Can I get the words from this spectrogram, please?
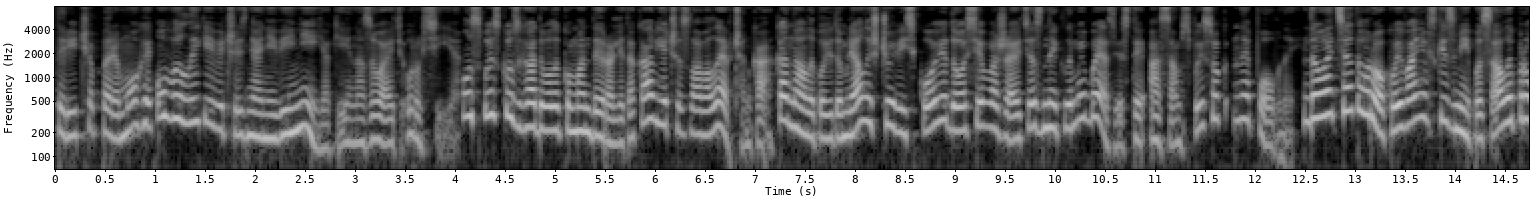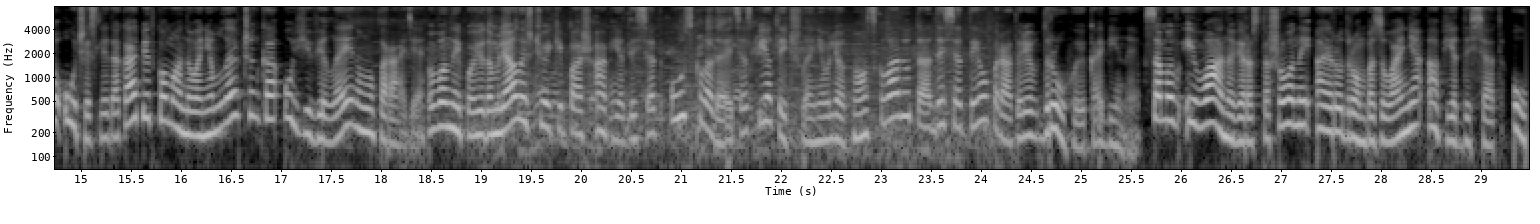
75-річчя перемоги у великій вітчизняній війні, як її називають у Росії. У списку згадували командира літака В'ячеслава Левченка. Канали повідомляли, що військові досі вважаються зниклими безвісти, а сам список неповний. 20-го року іванівські змі писали про участь літака під командуванням Левченка у ювілейному параді. Вони повідомляли, що екіпаж А-50У складається з п'яти членів льотного складу та 10 операторів другої кабіни. Саме в Іванові розташований аеродром базування А-50У.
